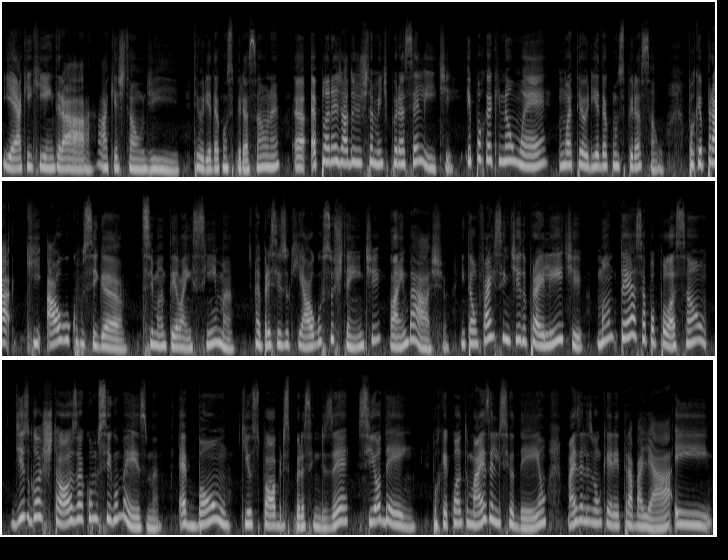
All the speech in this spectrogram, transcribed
e é aqui que entra a questão de teoria da conspiração, né? É- É planejado justamente por essa elite. E por que, que não é uma teoria da conspiração? Porque para que algo consiga se manter lá em cima, é preciso que algo sustente lá embaixo. Então faz sentido para a elite manter essa população desgostosa consigo mesma. É bom que os pobres, por assim dizer, se odeiem. Porque quanto mais eles se odeiam, mais eles vão querer trabalhar e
